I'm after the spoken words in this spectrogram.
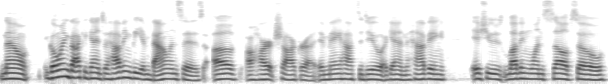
Now, going back again to having the imbalances of a heart chakra, it may have to do, again, having issues loving oneself. So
